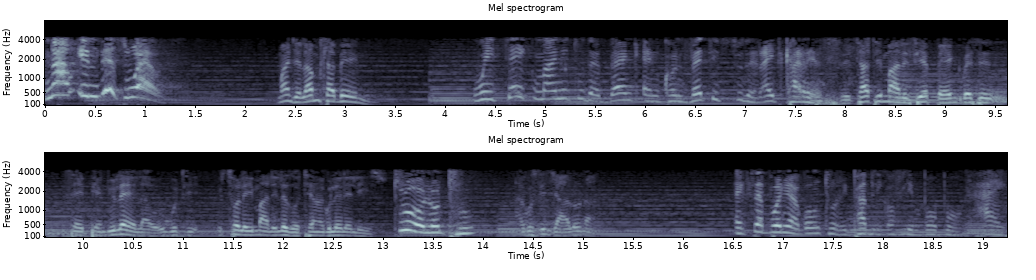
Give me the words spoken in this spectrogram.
now in this world manje la emhlabeni we take money to the bank and convert it to the right currency. sithatha imali siye ebhenki bese siyayiphendulela ukuthi sithole imali lezothenga kulele lizwe. True or not true? Akusinjalo na? Except when you are going to republic of limpopo. Hayi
